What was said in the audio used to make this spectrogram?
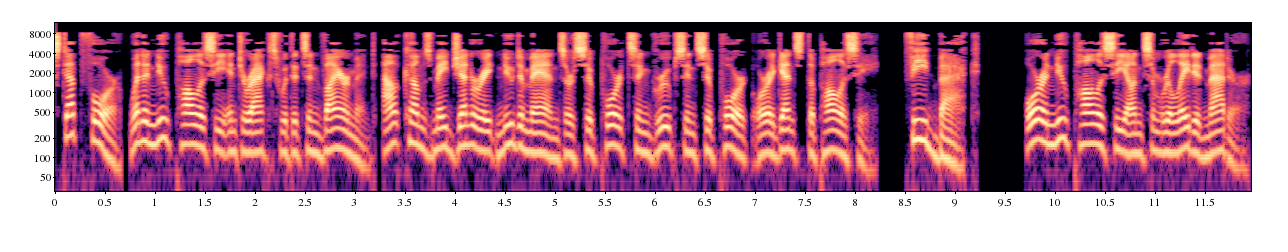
Step 4 – When a new policy interacts with its environment, outcomes may generate new demands or supports and groups in support or against the policy feedback, or a new policy on some related matter.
